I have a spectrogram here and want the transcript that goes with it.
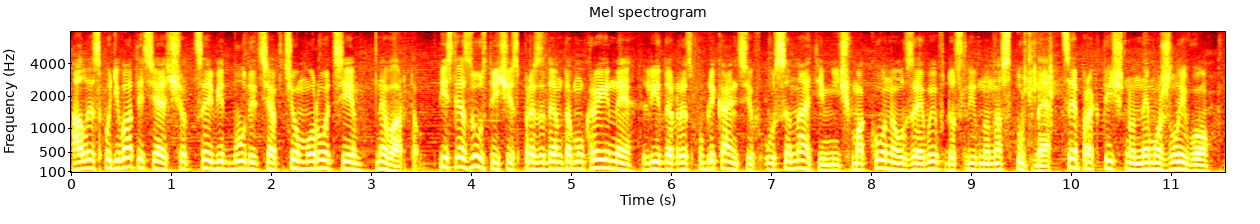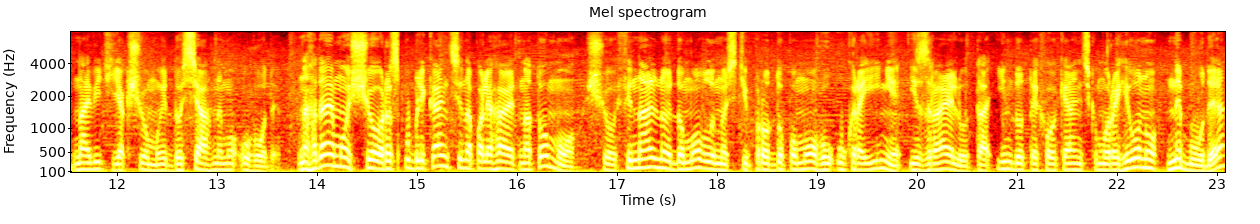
Але сподіватися, що це відбудеться в цьому році, не варто. Після зустрічі з президентом України лідер республіканців у Сенаті Міч Макконел заявив дослівно наступне: це практично неможливо, навіть якщо ми досягнемо угоди. Нагадаємо, що республіканці наполягають на тому, що фінальної домовленості про допомогу Україні, Ізраїлю та індотихоокеанському регіону не буде,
